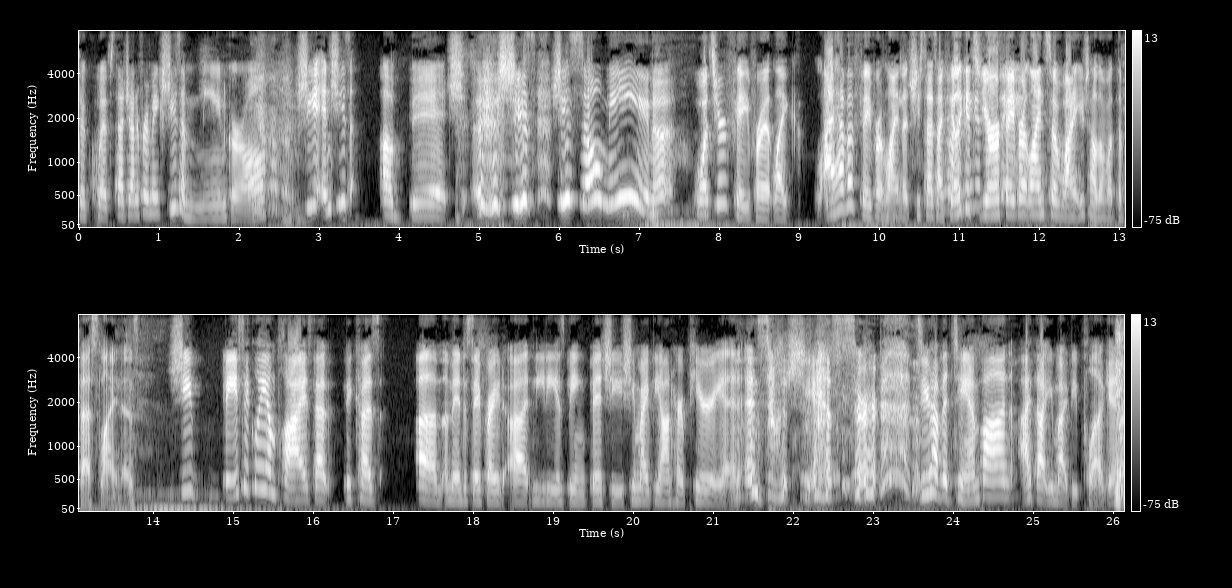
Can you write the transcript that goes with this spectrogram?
the quips that Jennifer makes, she's a mean girl. She and she's a bitch. she's she's so mean. What's your favorite, like, I have a favorite line that she says. I feel like it's your favorite line, so why don't you tell them what the best line is? She basically implies that because um, Amanda Seyfried, uh, Needy is being bitchy, she might be on her period. And so she asks her, Do you have a tampon? I thought you might be plugging. and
